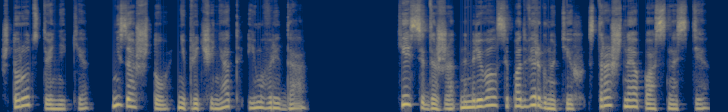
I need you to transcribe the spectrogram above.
Что родственники ни за что не причинят им вреда. Кесида же намеревался подвергнуть их страшной опасности,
